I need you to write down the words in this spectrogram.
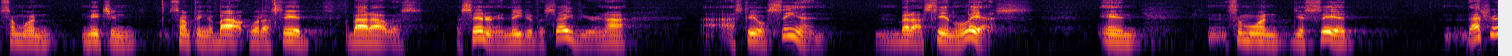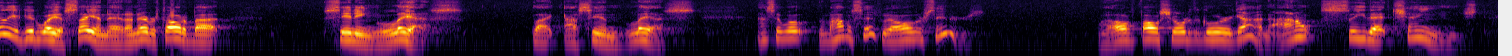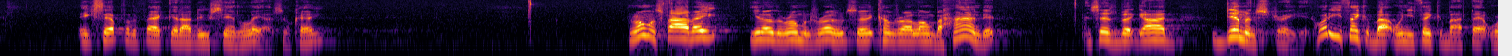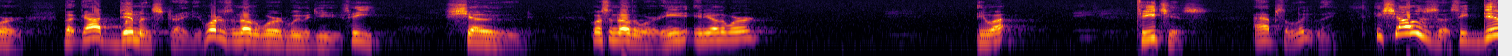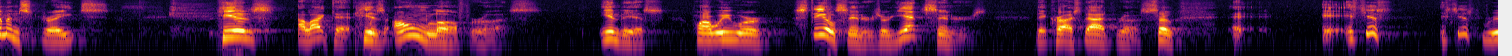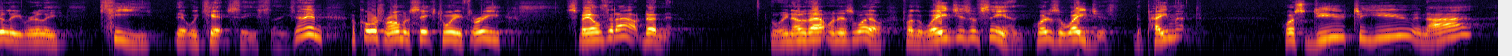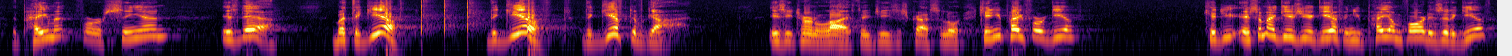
someone mentioned something about what I said about I was a sinner in need of a Savior, and I, I still sin, but I sin less. And someone just said, that's really a good way of saying that. I never thought about sinning less, like I sin less. I said, well, the Bible says we all are sinners. We all fall short of the glory of God. Now, I don't see that changed, except for the fact that I do sin less, okay? Romans 5 8, you know the Romans road, so it comes right along behind it. It says, But God demonstrated. What do you think about when you think about that word? But God demonstrated. What is another word we would use? He showed. What's another word? Any, any other word? He what? Teaches. Teaches. Absolutely. He shows us. He demonstrates his, I like that, his own love for us in this while we were still sinners or yet sinners that Christ died for us. So eh, it's just it's just really, really key that we catch these things. And then, of course, Romans 6.23 spells it out, doesn't it? We know that one as well. For the wages of sin, what is the wages? The payment. What's due to you and I, the payment for sin is death. But the gift, the gift, the gift of God is eternal life through Jesus Christ the Lord. Can you pay for a gift? Could you, if somebody gives you a gift and you pay them for it, is it a gift?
